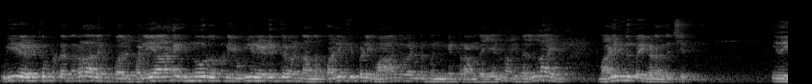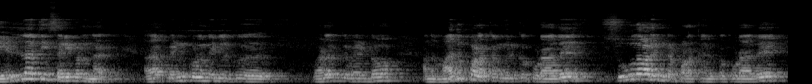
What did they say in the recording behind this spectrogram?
உயிர் எடுக்கப்பட்டதனால் அதுக்கு ப- பழியாக இன்னொருவனுடைய உயிரை எடுக்க வேண்டாம். அந்த பழிக்கு பழி வாங்க வேண்டும் என்கின்ற அந்த எண்ணம் இதெல்லாம் மலிந்து போய் கிடந்துச்சு. இதை எல்லாத்தையும் சரி பண்ணார். அதாவது பெண் குழந்தைகளுக்கு வளர்க்க வேண்டும். அந்த மது பழக்கம் இருக்கக்கூடாது. சூதாடுகின்ற பழக்கம் இருக்கக்கூடாது.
